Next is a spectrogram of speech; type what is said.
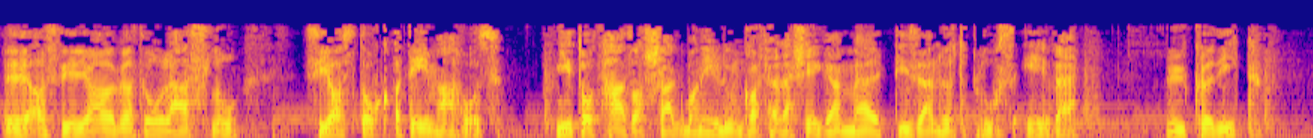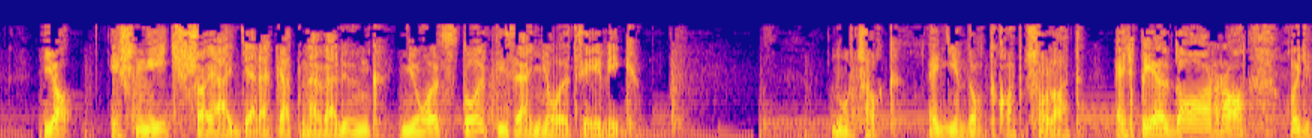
Azt írja hallgató László. Sziasztok a témához. Nyitott házasságban élünk a feleségemmel 15 plusz éve. Működik, ja, és négy saját gyereket nevelünk, 8-tól 18 évig. No csak, egy nyitott kapcsolat egy példa arra, hogy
